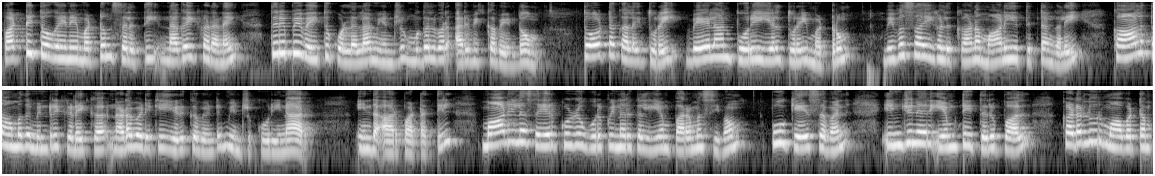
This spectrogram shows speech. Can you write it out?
வட்டி தொகையினை மட்டும் செலுத்தி நகைக்கடனை திருப்பி வைத்துக் கொள்ளலாம் என்று முதல்வர் அறிவிக்க வேண்டும். தோட்டக்கலைத்துறை வேளாண் பொறியியல் துறை மற்றும் விவசாயிகளுக்கான மானிய திட்டங்களை காலதாமதமின்றி கிடைக்க நடவடிக்கை எடுக்க வேண்டும் என்று கூறினார். இந்த ஆர்ப்பாட்டத்தில் மாநில செயற்குழு உறுப்பினர்கள் எம். பரமசிவம் பு. Kesavan engineer M. D. Thiruppal Cuddalore மாவட்டம்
